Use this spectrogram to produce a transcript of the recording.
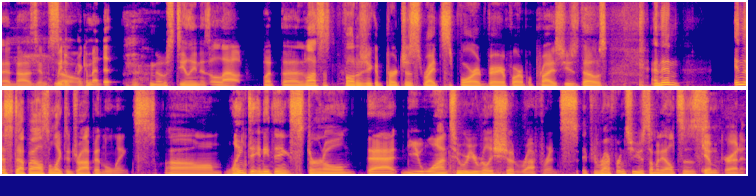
ad nauseum. So we don't recommend it. No stealing is allowed. But uh, lots of photos you can purchase rights for at very affordable price. Use those, and then in this step, I also like to drop in links. Um, link to anything external that you want to or you really should reference. If you reference or use somebody else's, give them credit.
